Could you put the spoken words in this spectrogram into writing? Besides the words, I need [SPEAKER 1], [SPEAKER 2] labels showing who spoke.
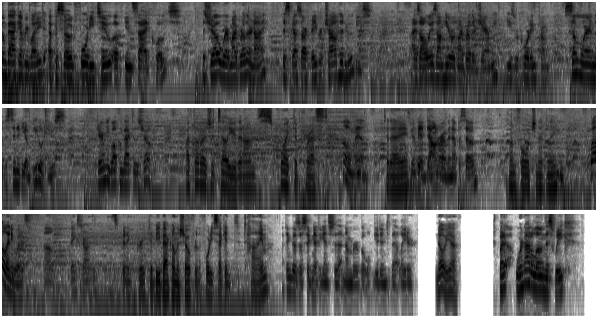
[SPEAKER 1] Welcome back, everybody, to episode 42 of Inside Quotes, the show where my brother and I discuss our favorite childhood movies. As always, I'm here with my brother Jeremy. He's recording from somewhere in the vicinity of Betelgeuse. Jeremy, welcome back to the show.
[SPEAKER 2] I thought I should tell you that I'm quite depressed
[SPEAKER 1] Oh man,
[SPEAKER 2] today,
[SPEAKER 1] it's gonna be a downer of an episode.
[SPEAKER 2] unfortunately. Well, anyways, um, thanks, Jonathan. It's been great to be back on the show for the 42nd time.
[SPEAKER 1] I think there's a significance to that number, but we'll get into that later.
[SPEAKER 2] No, yeah.
[SPEAKER 1] But uh, we're not alone this week.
